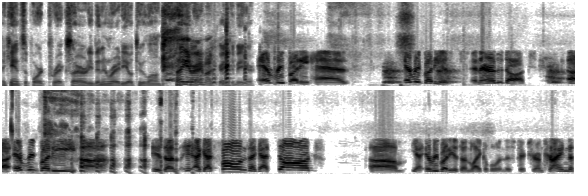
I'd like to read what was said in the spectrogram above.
I can't support pricks. I've already been in radio too long. Thank you very much. Great to be here. Everybody has. Everybody is, and there are the dogs. Uh, everybody uh, is on. I got phones. I got dogs. Um, yeah, everybody is unlikable in this picture. I'm trying to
